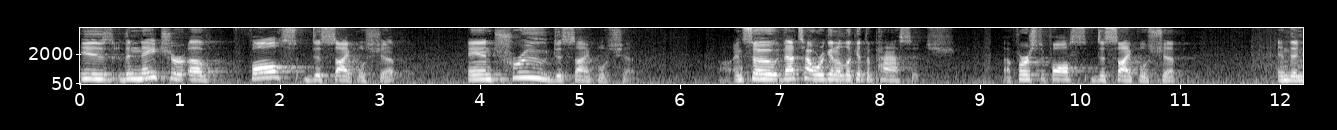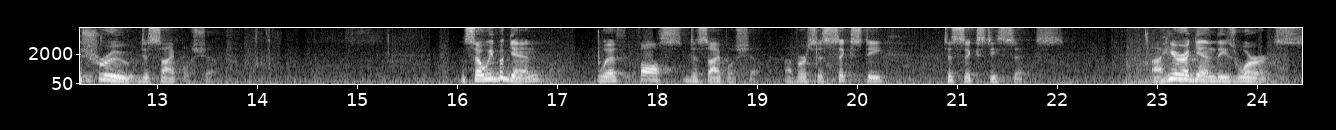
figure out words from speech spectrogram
is the nature of false discipleship and true discipleship. And so that's how we're going to look at the passage. Uh, first, false discipleship, and then true discipleship. And so we begin with false discipleship, uh, verses 60 to 66. Uh, here again, these words.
